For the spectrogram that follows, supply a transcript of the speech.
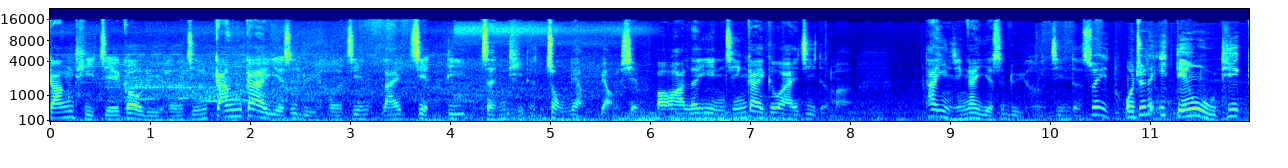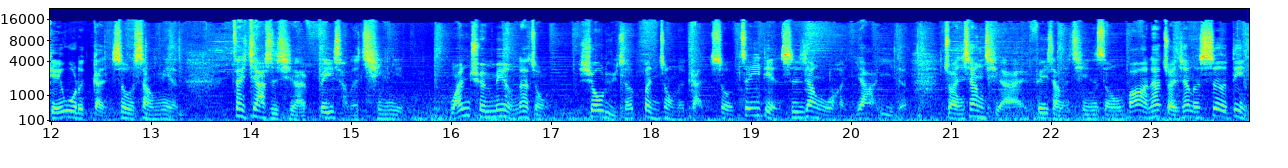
钢体结构铝合金，缸盖也是铝合金，来减低整体的重量表现，包含了引擎盖，各位还记得吗？它引擎盖也是铝合金的，所以我觉得 1.5T 给我的感受上面，在驾驶起来非常的轻盈，完全没有那种。修旅车笨重的感受，这一点是让我很讶异的。转向起来非常的轻松，包含它转向的设定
